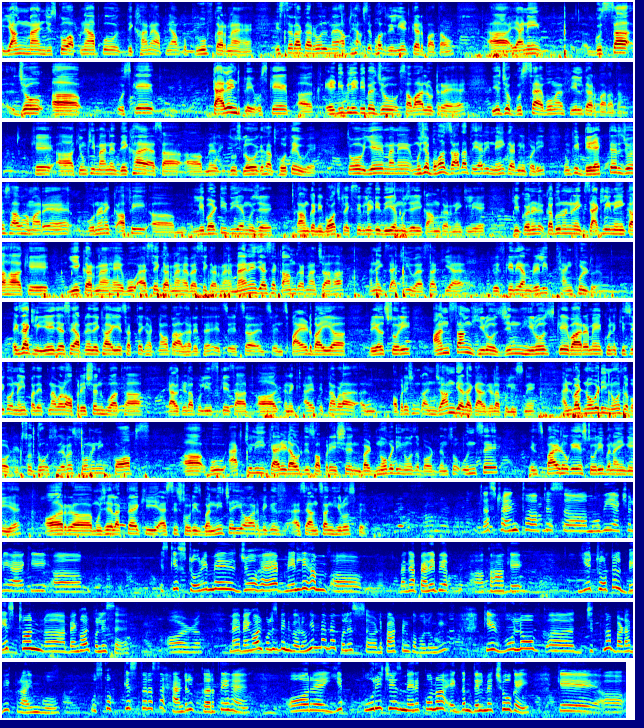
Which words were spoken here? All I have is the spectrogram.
यंग मैन जिसको अपने आप को दिखाना है अपने आप को प्रूफ करना है इस तरह का रोल मैं अपने आप से बहुत रिलेट कर पाता हूँ। Uh, यानी गुस्सा जो uh, उसके टैलेंट पे उसके एडिबिलिटी पे जो सवाल उठ रहे हैं ये जो गुस्सा है वो मैं फील कर पा रहा था कि क्योंकि मैंने देखा है ऐसा आ, मैं दूसरे लोगों के साथ होते हुए तो ये मैंने, मुझे बहुत ज़्यादा तैयारी नहीं करनी पड़ी, क्योंकि डायरेक्टर जो है साहब हमारे हैं, उन्होंने काफ़ी लिबर्टी दी है मुझे काम करने की, बहुत फ्लेक्सिबिलिटी दी है मुझे ये काम करने के लिए, कि कभी उन्होंने एग्जैक्टली नहीं कहा कि ये करना है, वो ऐसे करना है, वैसे करना है। मैंने जैसा काम करना चाहा, मैंने एग्जैक्टली वैसा किया है तो इसके लिए I am really thankful to him exactly exactly, ये जैसे आपने देखा ये सत्य घटनाओं पर आधारित है। It's it's inspired by a real story unsung heroes Jin heroes के बारे में किसी को नहीं पता इतना बड़ा ऑपरेशन हुआ था कैलकाटा पुलिस के साथ इतना बड़ा ऑपरेशन का अंजाम दिया था कैलकाटा पुलिस ने। And but nobody knows about it so there so many cops who actually carried out this operation but nobody knows about them so उनसे इंस्पायर्ड होकर ये स्टोरी बनाई गई है। और uh, मुझे लगता है कि ऐसी स्टोरीज़ बननी चाहिए और बिकॉज़ ऐसे अनसंग हीरोज़ पे। The strength of this movie actually है कि uh, इसकी स्टोरी में जो है मेनली हम uh, मैंने पहले भी uh, कहा कि ये total based on Bengal police है। और मैं बंगाल पुलिस भी नहीं बोलूँगी मैं मैं पुलिस डिपार्टमेंट को बोलूँगी कि वो लोग जितना बड़ा भी क्राइम हो उसको किस तरह से हैंडल करते हैं और ये पूरी चीज़ मेरे को ना एकदम दिल में छू गई कि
